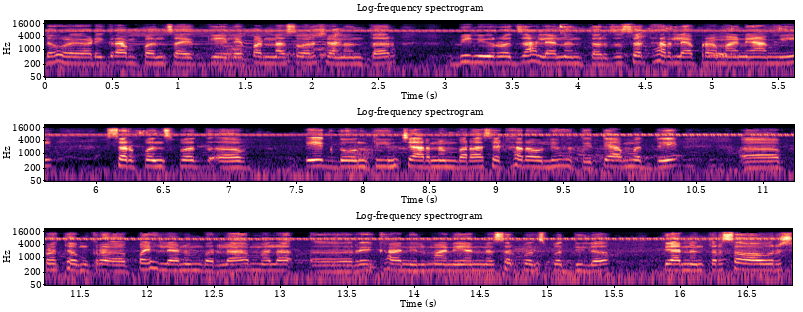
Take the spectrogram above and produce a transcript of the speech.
ढवळेवाडी ग्रामपंचायत गेले पन्नास वर्षानंतर बिनविरोध झाल्यानंतर जसं ठरल्याप्रमाणे आम्ही सरपंचपद एक दोन तीन चार नंबर असे ठरवले होते. त्यामध्ये प्रथम क्र पहिल्या नंबरला मला रेखा अनिल माने यांना सरपंचपद दिलं. त्यानंतर सव्वा वर्ष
